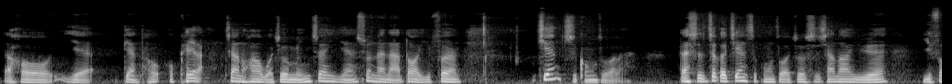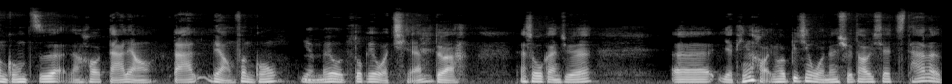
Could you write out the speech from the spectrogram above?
然后也点头 OK 了。这样的话，我就名正言顺的拿到一份兼职工作了。但是这个兼职工作就是相当于一份工资，然后打两打两份工，也没有多给我钱，对吧？但是我感觉，呃，也挺好，因为毕竟我能学到一些其他的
